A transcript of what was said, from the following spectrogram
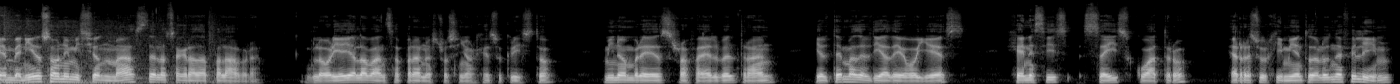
Bienvenidos a una emisión más de la Sagrada Palabra. Gloria y alabanza para nuestro Señor Jesucristo. Mi nombre es Rafael Beltrán y el tema del día de hoy es Génesis 6.4, el resurgimiento de los Nefilim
